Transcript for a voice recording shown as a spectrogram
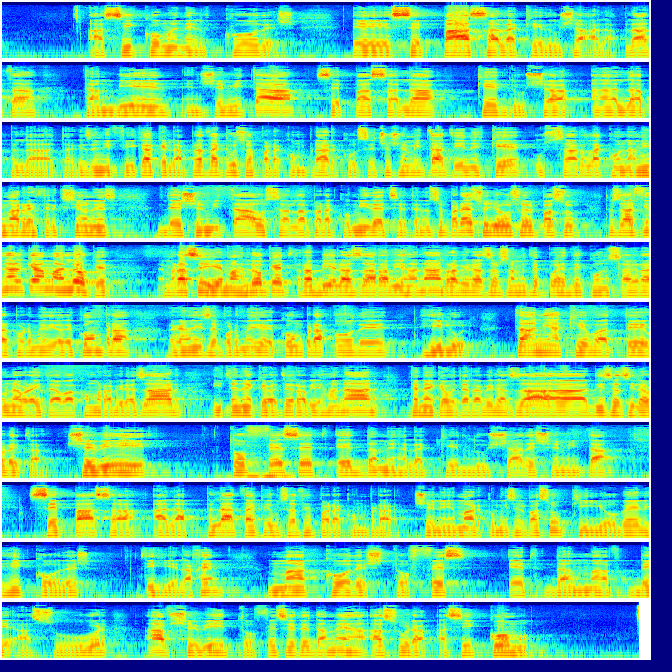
así como en el Kodesh eh, se pasa la Kedusha a la plata, también en Shemitah se pasa la Kedusha a la plata. ¿Qué significa? Que la plata que usas para comprar cosecha Shemitah tienes que usarla con las mismas restricciones de Shemitah, usarla para comida, etc. Entonces, para eso yo uso el pasuk. Entonces, al final queda más loquet. En verdad sigue, más loquet, Rabbi Elazar, Rabbi Hanan. Rabbi Elazar solamente puedes deconsagrar por medio de compra, Rabbi por medio de compra o de Hilul. Tania que bate, una braita va como Rabbi Elazar, y Tania que bate Rabbi Hanan, Tania que bate Rabbi Elazar, dice así la braita. Shevit, Tofeset et la kedusha de Shemitah se pasa a la plata que usaste para comprar. Shenemar, como dice el pasuk, ki yobel hi kodesh tihielahem, ma kodesh tofes et damav be asur, av shevit tofeset et dameja asura. Así como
